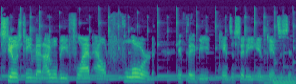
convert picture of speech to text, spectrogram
Steelers team that I will be flat out floored if they beat Kansas City in Kansas City.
